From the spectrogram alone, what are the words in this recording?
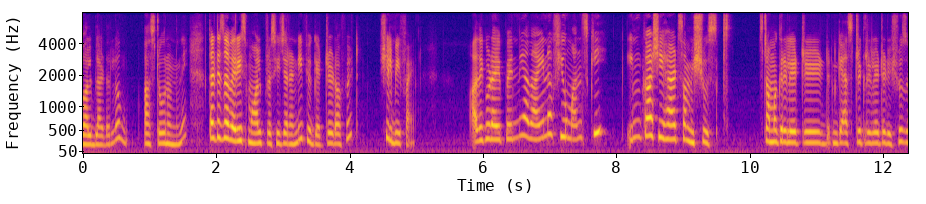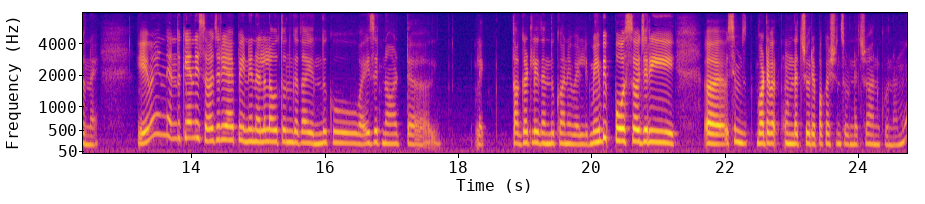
gall బ్లాడర్లో ఆ స్టోన్ ఉంది that is a very small procedure అండి. If you get rid of it she'll be fine అది కూడా అయిపోయింది. అది అయిన ఫ్యూ మంత్స్కి ఇంకా she had some issues stomach related gastric related issues ఉన్నాయి. ఏమైంది? ఎందుకేంది? సర్జరీ అయిపోయి ఎన్ని నెలలు అవుతుంది కదా ఎందుకు? వైజ్ ఇట్ నాట్ లైక్ తగ్గట్లేదు ఎందుకు అని వెళ్ళి. Maybe post surgery signs whatever ఉండొచ్చు రెపకషన్స్ ఉండొచ్చు అనుకున్నాము.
